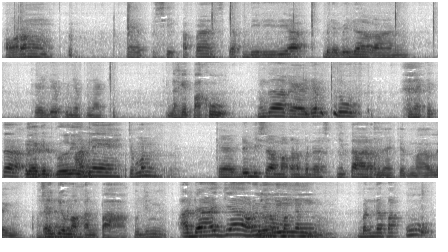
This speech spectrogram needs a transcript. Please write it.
orang kayak psik apa setiap diri dia beda-beda kan. Kayak dia punya penyakit. Penyakit paku? Enggak kayak dia tuh penyakitnya Penyakit kulit. aneh cuman kayak dia bisa makan benda sekitar. Penyakit maling. Masa dia makan paku dia ada aja orang yang makan benda paku.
